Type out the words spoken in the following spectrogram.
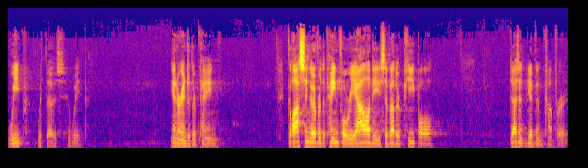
Weep with those who weep. Enter into their pain. Glossing over the painful realities of other people doesn't give them comfort.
